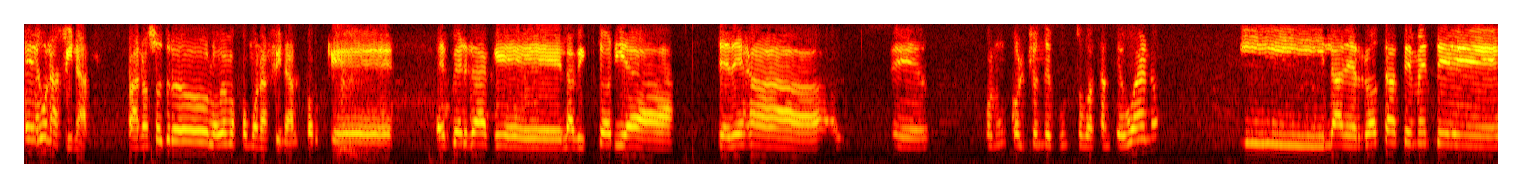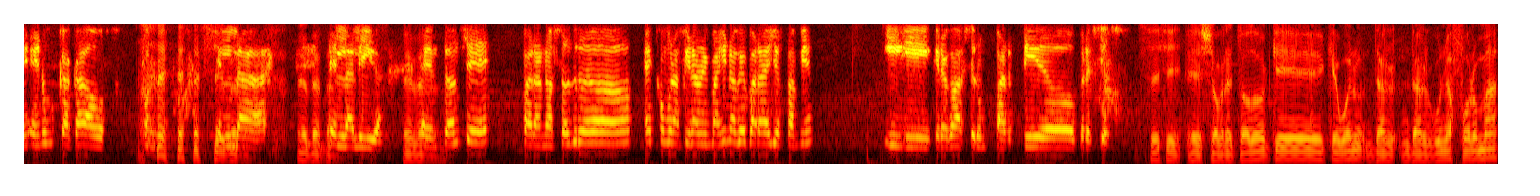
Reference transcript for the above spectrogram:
es una final. Para nosotros lo vemos como una final, porque es verdad que la victoria te deja eh, con un colchón de puntos bastante bueno y la derrota te mete en un cacao Sí, en, la, en la liga. Entonces, para nosotros es como una final, me imagino que para ellos también. Y creo que va a ser un partido precioso. Sí, sí, eh, sobre todo que, que bueno, de, al- de alguna forma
